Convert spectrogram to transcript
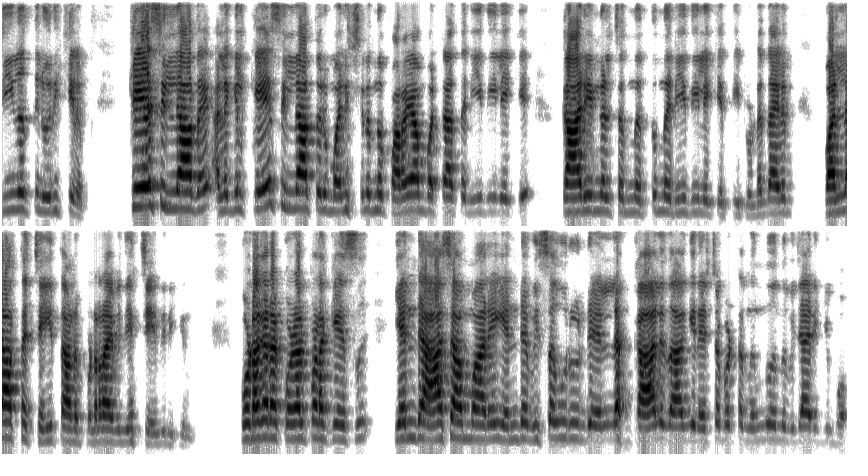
ജീവിതത്തിൽ ഒരിക്കലും കേസില്ലാതെ അല്ലെങ്കിൽ കേസ് ഒരു മനുഷ്യരെന്ന് പറയാൻ പറ്റാത്ത രീതിയിലേക്ക് കാര്യങ്ങൾ ചെന്ന് എത്തുന്ന രീതിയിലേക്ക് എത്തിയിട്ടുണ്ട്. എന്തായാലും വല്ലാത്ത ചെയ്ത്താണ് പിണറായി വിജയൻ ചെയ്തിരിക്കുന്നത്. കുടകര കുഴൽപ്പണ കേസ് എന്റെ ആശാന്മാരെ എന്റെ വിസഗുരുവിന്റെ എല്ലാം കാൽ താങ്ങി രക്ഷപ്പെട്ട് നിന്നു എന്ന് വിചാരിക്കുമ്പോൾ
